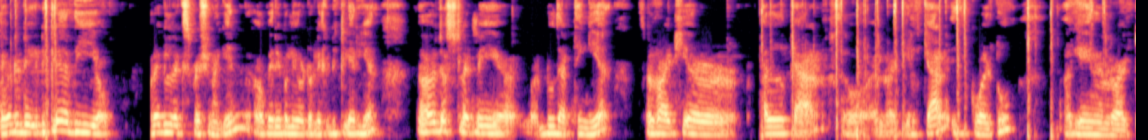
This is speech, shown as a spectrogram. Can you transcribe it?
you have to de declare the uh, regular expression again a variable you have to declare here. Uh, just let me uh, do that thing here. So write here lchar so i'll write lchar is equal to again i'll write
